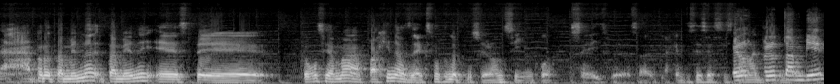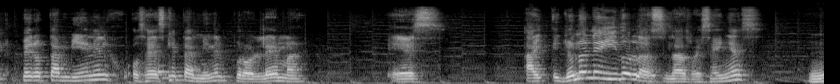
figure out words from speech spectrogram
Ah, pero también, también, este, ¿cómo se llama? Páginas de Xbox le pusieron 5, 6, güey. O sea, la gente sí se está Pero, pero también, pero también el, o sea, es que también el problema es, hay- yo no he leído las, las reseñas, ¿Mm?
